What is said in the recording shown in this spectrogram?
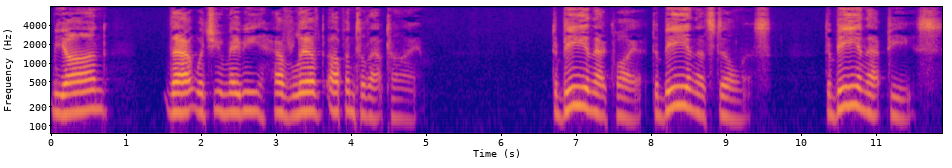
beyond that which you maybe have lived up until that time. To be in that quiet, to be in that stillness, to be in that peace.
